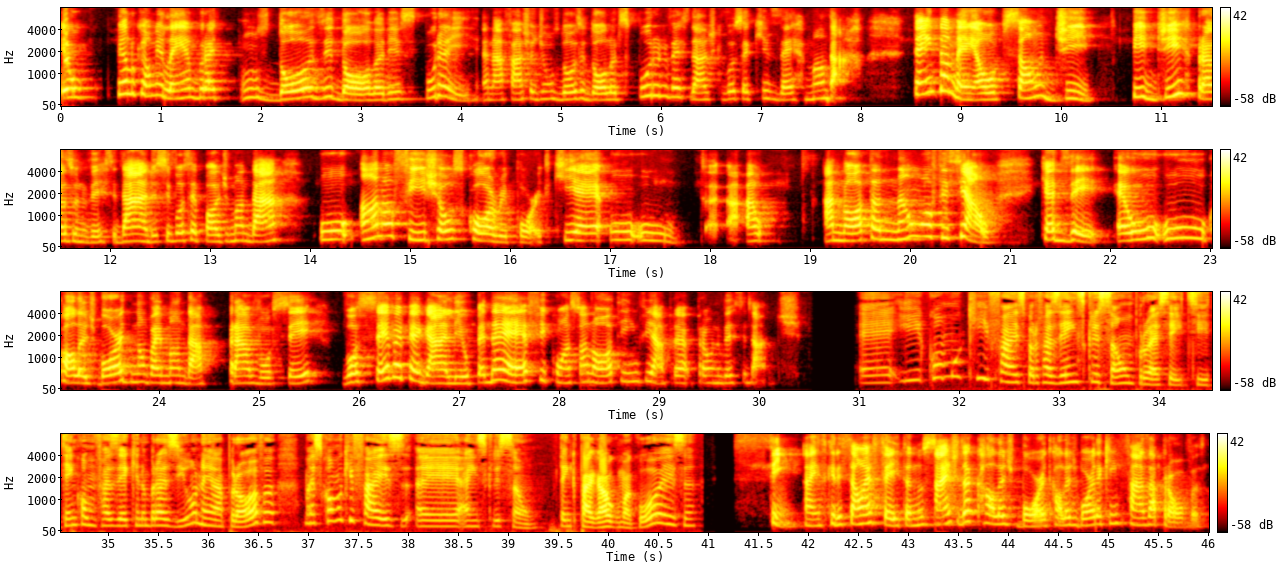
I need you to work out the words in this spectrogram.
Eu, pelo que eu me lembro, é uns 12 dólares por aí. É na faixa de uns 12 dólares por universidade que você quiser mandar. Tem também a opção de pedir para as universidades se você pode mandar o Unofficial Score Report, que é o, o a, a, nota não oficial. Quer dizer, é o, o College Board não vai mandar para você, você vai pegar ali o PDF com a sua nota e enviar para a universidade. É, e como que faz para fazer a inscrição para o SAT? Tem como fazer aqui no Brasil, né, a prova, mas como que faz é, a inscrição? Tem que pagar alguma coisa? Sim, a inscrição é feita no site da College Board. College Board é quem faz a prova.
